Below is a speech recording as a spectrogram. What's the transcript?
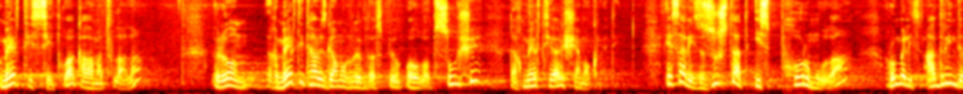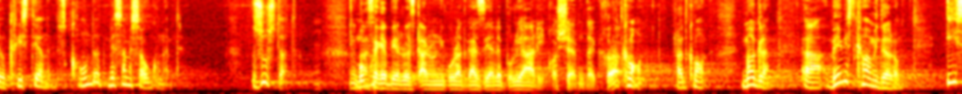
ღმერთის სიტყვა კალამათულალა რომ ღმერთი თავის გამოვლებას პოულობს სულში და ღმერთი არის შემოქმედი. ეს არის ზუსტად ის ფორმულა, რომელიც ადრინდელ ქრისტიანებს ჰქონდათ მესამე საუკუნემდე. ზუსტად. მოგასაგებია რომ ეს კანონიკურად გაზიარებული არ იყო შემდეგ, ხო? რა თქმა უნდა, რა თქმა უნდა. მაგრამ მე მის თქმა მინდა რომ ის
